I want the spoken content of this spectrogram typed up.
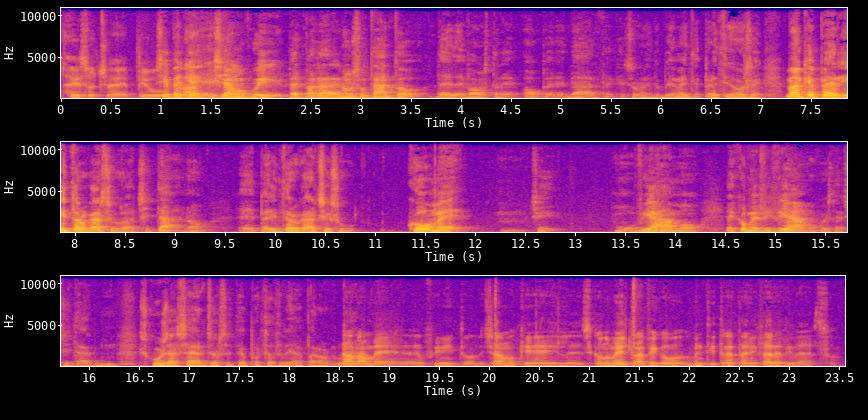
Adesso c'è più. Sì, perché traffico. siamo qui per parlare non soltanto delle vostre opere d'arte, che sono indubbiamente preziose, ma anche per interrogarsi sulla città, no? per interrogarci su come muoviamo e come viviamo questa città. Scusa Sergio se ti ho portato via la parola. No, no, beh, ho finito. Diciamo che il, secondo me il traffico 20-30 anni fa era diverso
